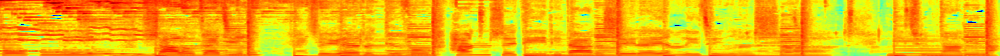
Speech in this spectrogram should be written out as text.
守护。沙漏在记录岁月的颠覆，汗水滴滴答答，谁的眼里进了沙？你去哪里啦？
